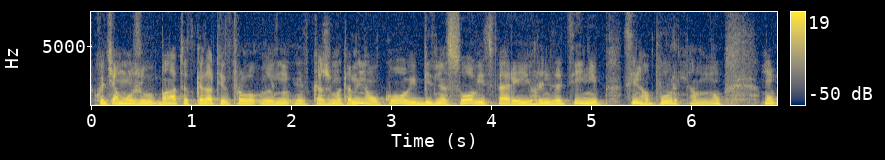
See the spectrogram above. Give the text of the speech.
Хоча можу багато сказати про, ну, скажімо, там і наукові, і бізнесові сфери, і організаційні, Сінгапур, там, ну, ну,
